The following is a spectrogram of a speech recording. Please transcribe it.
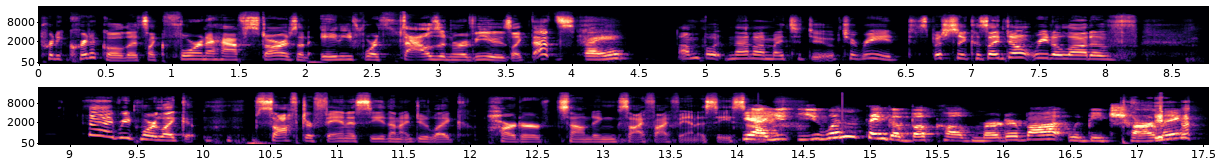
pretty critical, that's like four and a half stars on eighty four thousand reviews. Like that's right. I'm putting that on my to do to read, especially because I don't read a lot of. Eh, I read more like softer fantasy than I do like harder sounding sci-fi fantasy. So. Yeah, you, you wouldn't think a book called Murderbot would be charming,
